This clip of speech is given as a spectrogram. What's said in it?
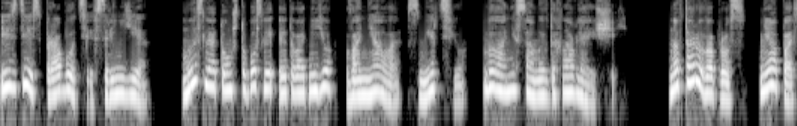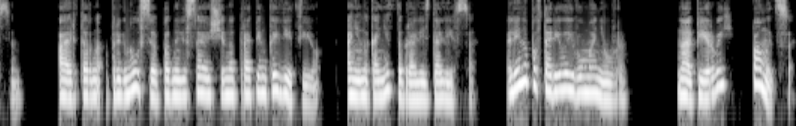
И здесь, по работе, в Сренье. Мысль о том, что после этого от нее воняло смертью, была не самой вдохновляющей. На второй вопрос. Не опасен. Айрторн пригнулся под нависающей над тропинкой ветвью. Они, наконец, добрались до леса. Лина повторила его маневр. На первый – помыться.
